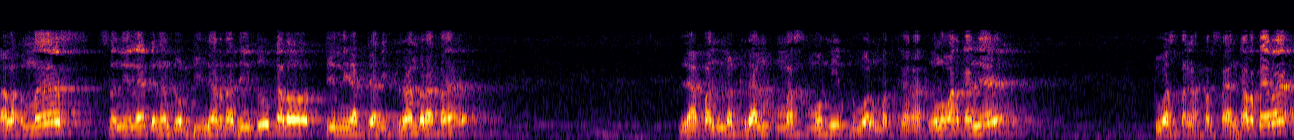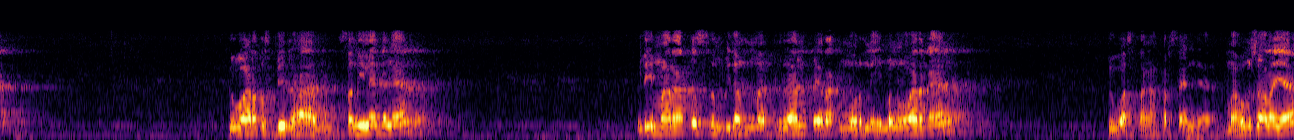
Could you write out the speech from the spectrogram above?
Kalau emas senilai dengan 2 dinar tadi itu kalau dilihat dari gram berapa? 85 gram emas murni 24 karat. Mengeluarkannya 2,5%. Kalau perak 200 dirham senilai dengan 595 gram perak murni mengeluarkan dua setengah persennya. Mahum soalnya ya.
